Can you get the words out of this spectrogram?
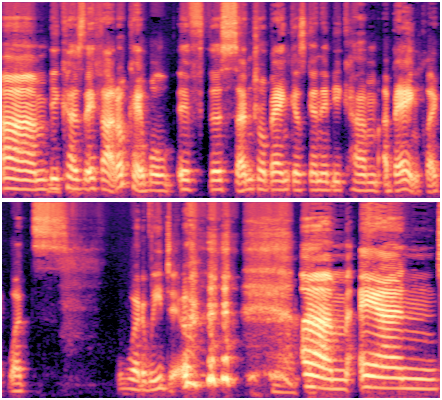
um, because they thought, okay, well, if the central bank is going to become a bank, like what's what do we do? yeah. um, and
